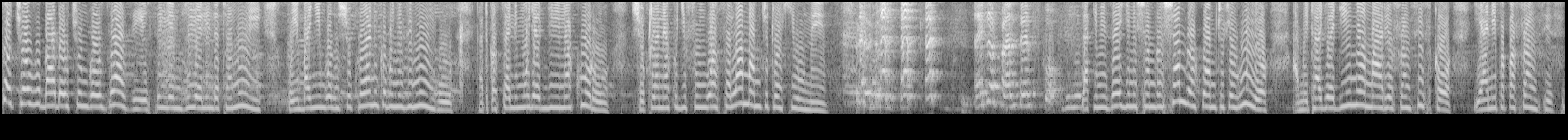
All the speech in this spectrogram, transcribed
Hata uchovu baada ya uchungu wa uzazi usingemzuia Linda Tanui kuimba nyimbo za shukrani kwa Mwenyezi Mungu katika hospitali moja mjini Nakuru, shukrani ya kujifungua salama mtoto wa kiume. Naitwa Francesco. Lakini zaidi ni shamra shamra kuwa mtoto huyo ametajwa jina Mario Francisco, yaani Papa Francis.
